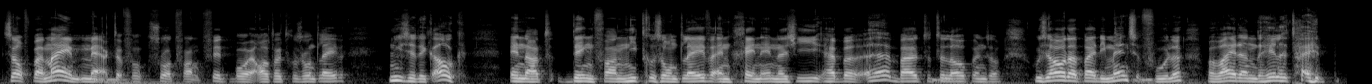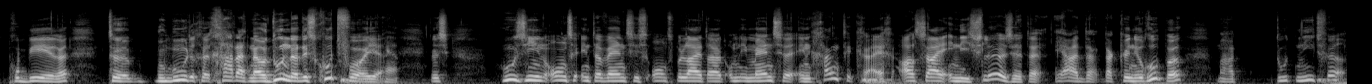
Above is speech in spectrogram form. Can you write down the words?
zelf bij mij merkte, een soort van fitboy, altijd gezond leven. Nu zit ik ook in dat ding van niet gezond leven en geen energie hebben buiten te lopen en zo. Hoe zou dat bij die mensen voelen, waar wij dan de hele tijd proberen te bemoedigen, ga dat nou doen, dat is goed voor je. Dus hoe zien onze interventies, ons beleid uit om die mensen in gang te krijgen? Als zij in die sleur zitten, ja, daar, daar kun je roepen, maar doet niet veel.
